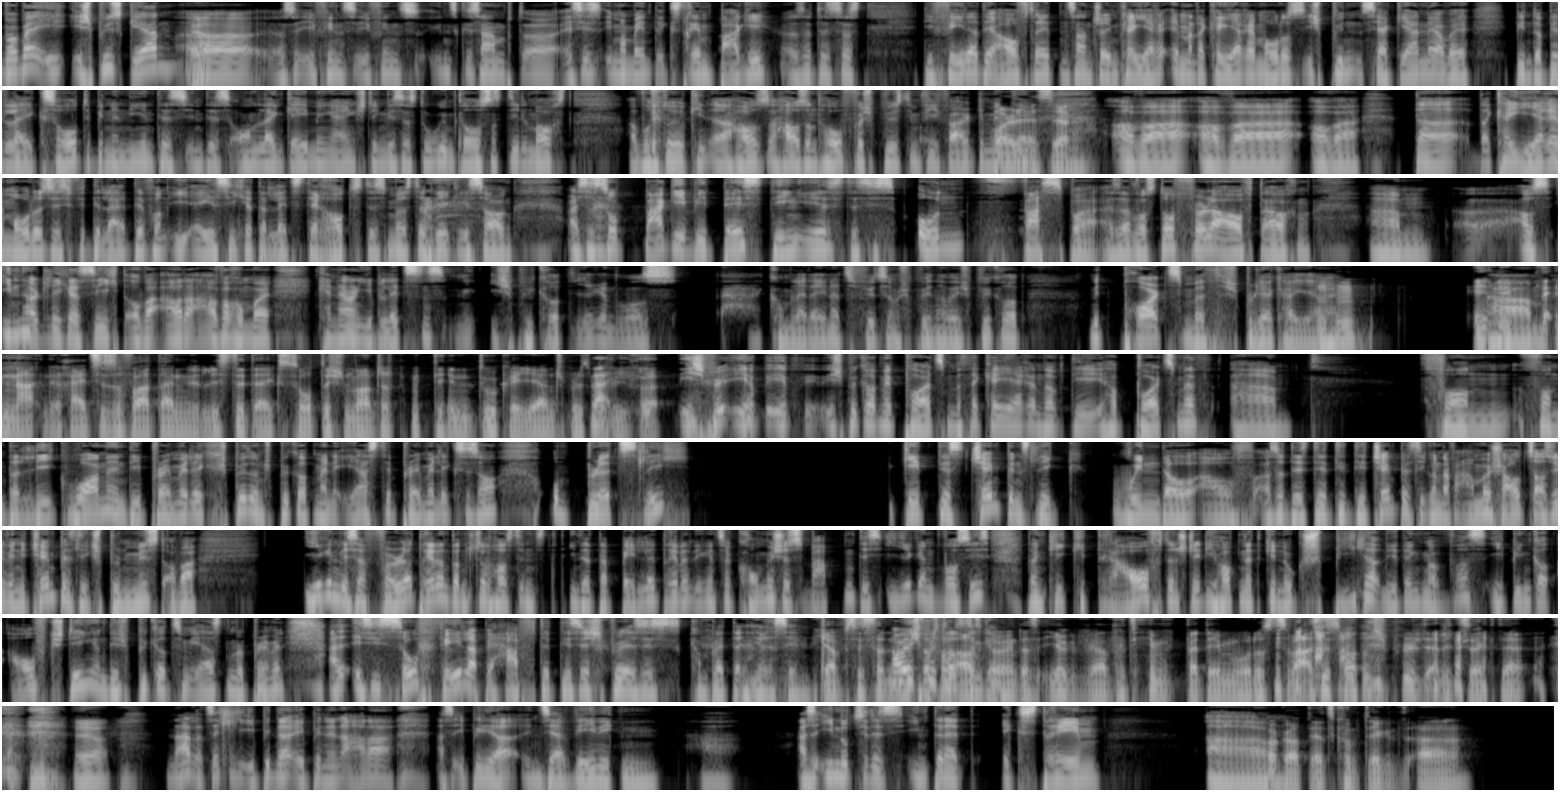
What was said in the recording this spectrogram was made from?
Wobei, ich, ich spiele es gern. Ja. Äh, also ich finde es ich find's insgesamt, äh, es ist im Moment extrem buggy. Also das heißt, die Fehler, die auftreten, sind schon im Karriere, immer der Karrieremodus. Ich spiele sehr gerne, aber ich bin da ein bisschen ein Exot. Ich bin ja nie in das, in das Online-Gaming eingestiegen, wie es du im großen Stil machst, äh, wo du äh, Haus, Haus und Hof verspürst im FIFA Ultimate. Alles, ja. Aber, aber, aber der, der Karrieremodus ist für die Leute von EA sicher der letzte Rotz, das muss man wirklich sagen. Also so buggy wie das Ding ist, das ist unfassbar. Also was da Völler auftauchen, ähm, äh, aus inhaltlicher Sicht, aber oder einfach einmal, keine Ahnung, ich habe letztens, ich spiele gerade irgendwas, ah, ich komme leider eh nicht so viel zum Spielen, aber ich spiele gerade mit Portsmouth Spielerkarriere. Mhm. Ich, Ähm, ich, na, reize sofort eine Liste der exotischen Mannschaften, mit denen du Karrieren spielst bei Nein, FIFA. ich, ich spiele ich, hab- ich, ich spiel gerade mit Portsmouth eine Karriere und habe die hab Portsmouth ähm, von, von der League One in die Premier League gespielt und spiele gerade meine erste Premier League Saison. Und plötzlich geht das Champions League Window auf, also die, die, die Champions League und auf einmal schaut es aus, wie wenn ich Champions League spielen müsst, aber irgendwie ist ein Völler drin und dann hast du in, der Tabelle drinnen irgendein so komisches Wappen, das irgendwas ist, dann klicke ich drauf, dann steht, ich habe nicht genug Spieler und ich denke mir, was, ich bin gerade aufgestiegen und ich spiele gerade zum ersten Mal Premier Also es ist so fehlerbehaftet, dieses Spiel, es ist kompletter Irrsinn. Ich glaube, sie sind Aber nicht davon ausgegangen, dass irgendwer bei dem, bei dem Modus zwei Saisons spielt, ehrlich gesagt. Ja. ja. Na, tatsächlich, ich bin ja, ich bin in einer, also ich bin ja in sehr wenigen, ah, also ich nutze das Internet extrem ähm, oh Gott, jetzt kommt irgendein. Äh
